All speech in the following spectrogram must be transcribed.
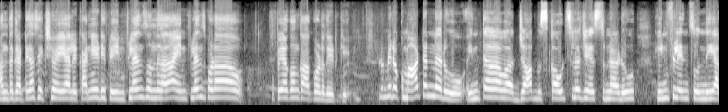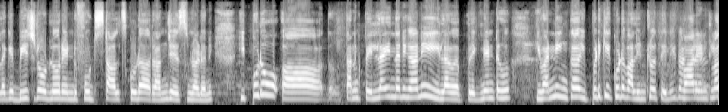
అంత గట్టిగా శిక్ష వేయాలి. కానీ వీడి ఇన్ఫ్లుయెన్స్ ఉంది కదా. ఆ ఇన్ఫ్లుయెన్స్ కూడా ఉపయోగం కాకూడదు వీడికి ఇప్పుడు మీరు ఒక మాట అన్నారు ఇంత జాబ్ స్కౌట్స్లో చేస్తున్నాడు ఇన్ఫ్లుయెన్స్ ఉంది అలాగే బీచ్ రోడ్లో రెండు ఫుడ్ స్టాల్స్ కూడా రన్ చేస్తున్నాడు అని ఇప్పుడు తనకు పెళ్ళయిందని కానీ ఇలా ప్రెగ్నెంట్ ఇవన్నీ ఇంకా ఇప్పటికీ కూడా వాళ్ళ ఇంట్లో తెలియదు వాళ్ళ ఇంట్లో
